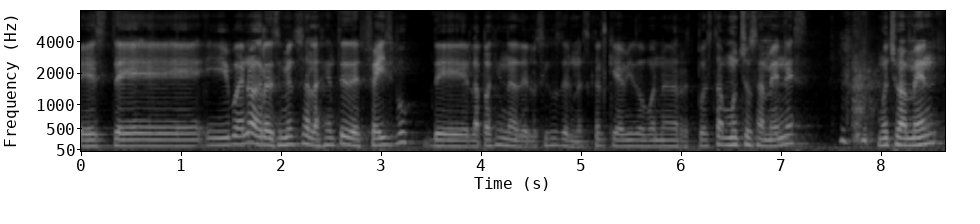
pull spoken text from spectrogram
Este, y bueno, agradecimientos a la gente de Facebook, de la página de los hijos del mezcal, que ha habido buena respuesta. Muchos amenes, mucho amén.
